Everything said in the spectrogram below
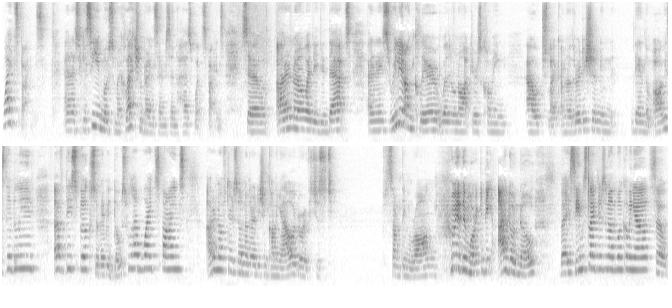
white spines. And as you can see, most of my collection, Brandon Sanderson, has white spines. So I don't know why they did that. And it's really unclear whether or not there's coming out like another edition in the end of August, I believe, of this book. So maybe those will have white spines. I don't know if there's another edition coming out or if it's just something wrong with the marketing. I don't know. But it seems like there's another one coming out. So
